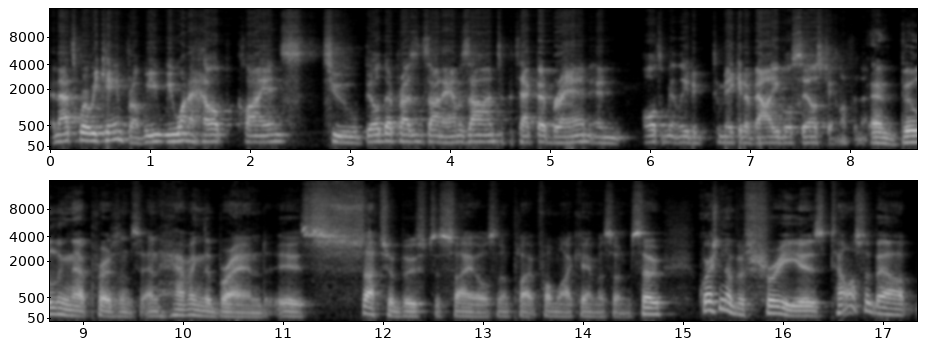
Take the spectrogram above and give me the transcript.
And that's where we came from. We we want to help clients to build their presence on Amazon, to protect their brand, and ultimately to, to make it a valuable sales channel for them. And building that presence and having the brand is such a boost to sales on a platform like Amazon. So, question number three is tell us about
